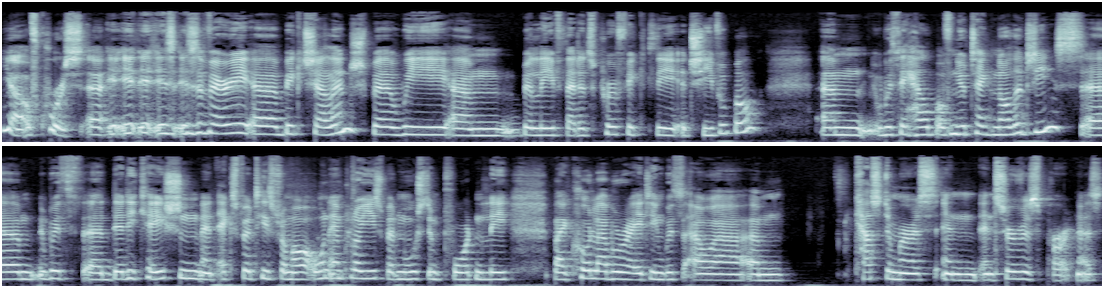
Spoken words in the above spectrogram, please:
Yeah, of course. Uh, it, it is, is a very uh, big challenge, but we um, believe that it's perfectly achievable. Um, with the help of new technologies, um, with uh, dedication and expertise from our own employees, but most importantly, by collaborating with our um, customers and, and service partners.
